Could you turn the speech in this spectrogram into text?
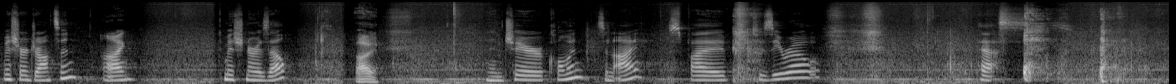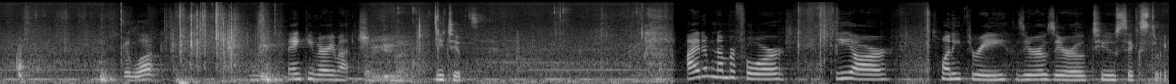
Commissioner Johnson? Aye. Commissioner Ezell? Aye. And Chair Coleman is an aye. It's five to zero. Pass. Good luck. Thank you very much. Have a good night. You too. Item number four, DR 2300263.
